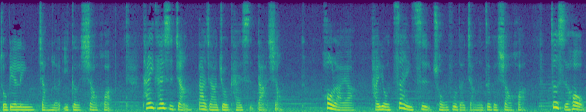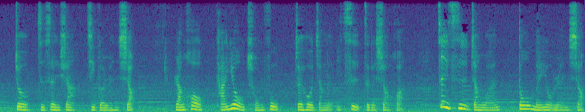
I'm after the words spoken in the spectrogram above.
卓别林讲了一个笑话。他一开始讲，大家就开始大笑。后来啊。他又再一次重复的讲了这个笑话，这时候就只剩下几个人笑。然后他又重复，最后讲了一次这个笑话。这一次讲完都没有人笑。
